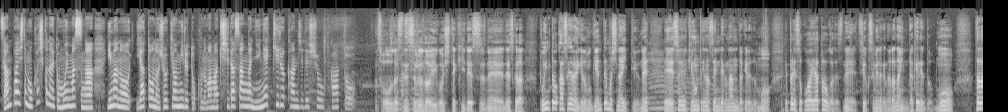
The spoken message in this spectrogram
惨敗してもおかしくないと思いますが、今の野党の状況を見ると、このまま岸田さんが逃げ切る感じでしょうかとそうですね、鋭いご指摘ですね。ですから、ポイントは稼げないけども、減点もしないっていうね、えー、そういう基本的な戦略なんだけれども、やっぱりそこは野党がですね、強く攻めなきゃならないんだけれども、ただ、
